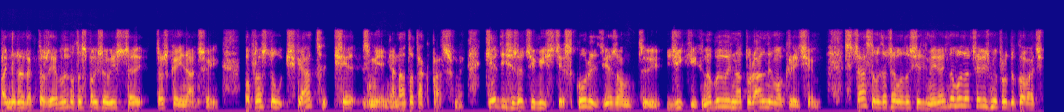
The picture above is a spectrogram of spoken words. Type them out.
Panie redaktorze, ja bym na to spojrzał jeszcze troszkę inaczej. Po prostu świat się zmienia, na to tak patrzmy. Kiedyś rzeczywiście skóry zwierząt y, dzikich no, były naturalnym okryciem. Z czasem zaczęło to się zmieniać, no bo zaczęliśmy produkować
